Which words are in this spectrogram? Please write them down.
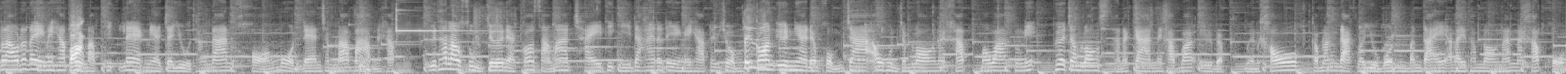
เรานั่นเองนะครับสำหรับทริกแรกเนี่ยจะอยู่ทางด้านของโหมดแดนชำระบาปนะครับคือถ้าเราสุ่มเจอเนี่ยก็สามารถใช้ทริกนี้ได้นั่นเองนะครับท่านผู้ชมตึ้งก่อนอื่นเนี่ยเดี๋ยวผมจะเอาหุ่นจำลองนะครับมาวางตรงนี้เพื่อจำลองสถานการณ์นะครับว่าเออแบบเหมือนเขากำลังดักเราอยู่บนบันไดอะไรทำนองนั้นนะครับผม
